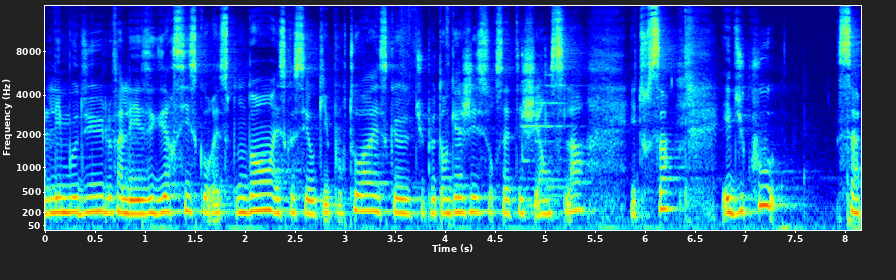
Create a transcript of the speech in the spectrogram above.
les modules, enfin les exercices correspondants. Est-ce que c'est OK pour toi? Est-ce que tu peux t'engager sur cette échéance-là? Et tout ça. Et du coup, ça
